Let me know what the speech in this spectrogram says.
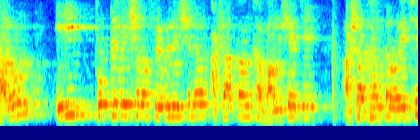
কারণ এই প্রোক্লেমেশন অফ আশা আকাঙ্ক্ষা, মানুষের যে আশা আকাঙ্ক্ষা রয়েছে,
